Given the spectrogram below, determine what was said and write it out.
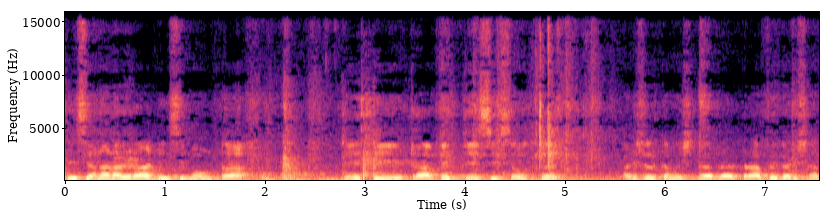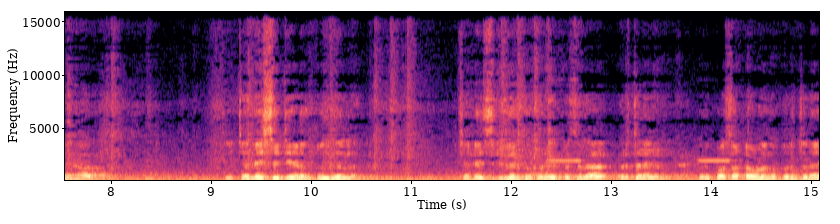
டிசி அண்ணா நகரா டிசி மவுண்டா JC traffic JC south additional commissioner traffic additional north. Chennai city எனக்கு புதிதில்லை. சென்னை சிட்டியில் இருக்கக்கூடிய சில பிரச்சனைகள். குறிப்பாக சட்ட ஒழுங்கு பிரச்சனை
